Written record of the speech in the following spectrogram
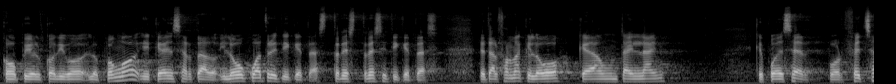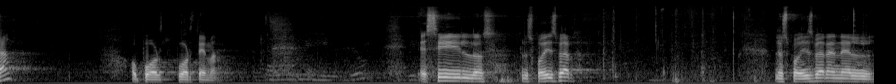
Copio el código, lo pongo y queda insertado. Y luego cuatro etiquetas, tres, tres etiquetas. De tal forma que luego queda un timeline que puede ser por fecha o por, por tema. Eh, sí, los, los podéis ver. Los podéis ver en el,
